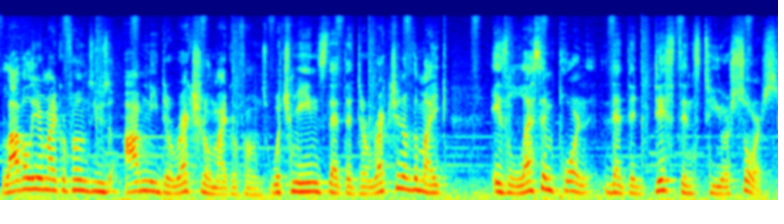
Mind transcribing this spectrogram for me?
lavalier microphones use omnidirectional microphones, which means that the direction of the mic is less important than the distance to your source.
